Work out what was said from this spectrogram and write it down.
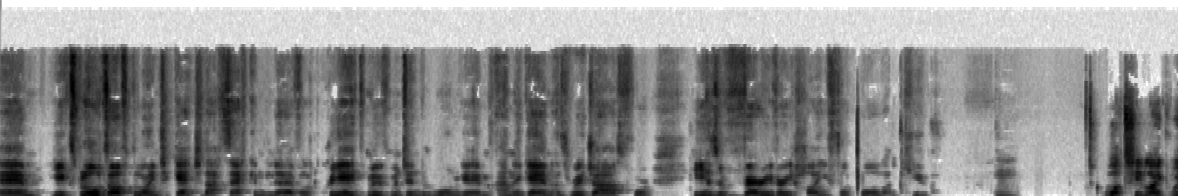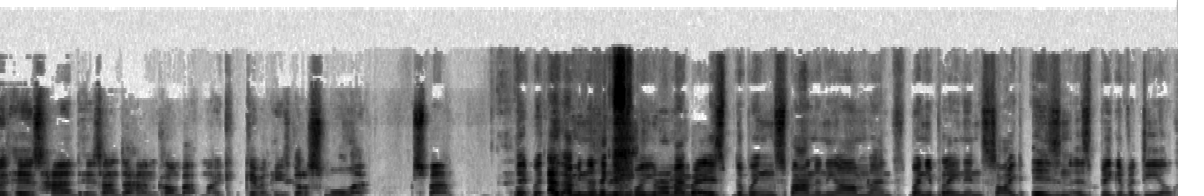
Um, he explodes off the line to get to that second level, creates movement in the run game, and again, as Rich asked for, he has a very very high football IQ. what's he like with his hand, his hand-to-hand combat, Mike? Given he's got a smaller span. I mean, the thing is, what you remember is the wingspan and the arm length when you're playing inside isn't as big of a deal.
